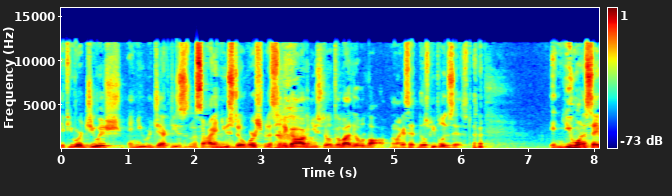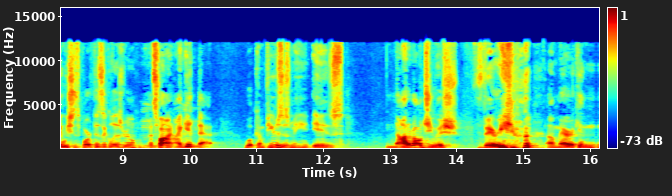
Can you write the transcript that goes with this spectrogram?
if you are Jewish and you reject Jesus as the Messiah and you still worship in a synagogue and you still go by the old law, and like I said, those people exist, and you want to say we should support physical Israel, that's fine. I get that. What confuses me is not at all Jewish, very American,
